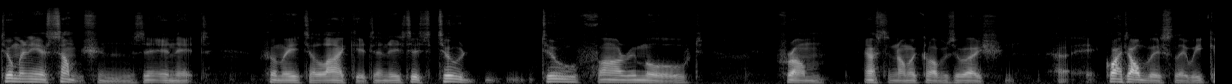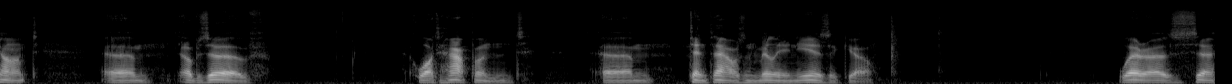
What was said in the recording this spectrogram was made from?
too many assumptions in it for me to like it, and it is too, too far removed from astronomical observation. Uh, quite obviously, we can't um, observe what happened um, 10,000 million years ago. Whereas uh,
